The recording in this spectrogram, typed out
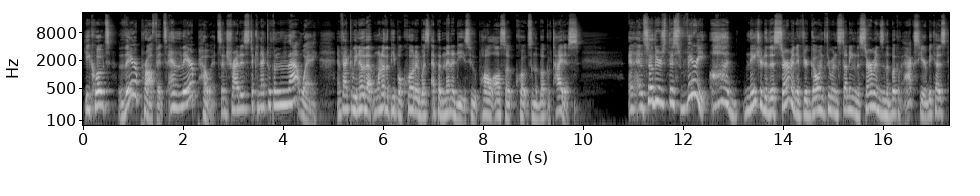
he quotes their prophets and their poets and tries to connect with them that way. In fact, we know that one of the people quoted was Epimenides, who Paul also quotes in the book of Titus. And, and so there's this very odd nature to this sermon if you're going through and studying the sermons in the book of Acts here, because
